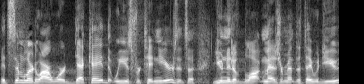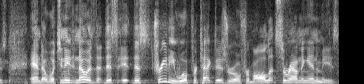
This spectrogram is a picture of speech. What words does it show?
It's similar to our word decade that we use for 10 years. It's a unit of block measurement that they would use. And uh, what you need to know is that this, it, this treaty will protect Israel from all its surrounding enemies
